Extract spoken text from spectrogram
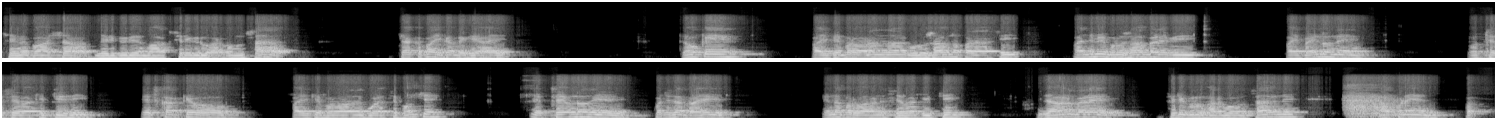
ਛੇਵੇਂ ਪਾਤਸ਼ਾਹ ਮੇਰੀ ਪੀੜੀ ਦੇ ਮਾਲਕ ਸ੍ਰੀ ਗੁਰੂ ਹਰਗੋਬਿੰਦ ਸਾਹਿਬ ਚੱਕ ਭਾਈ ਕਾ ਵਿਖੇ ਆਏ, ਕਿਉਂਕਿ ਭਾਈ ਕੇ ਪਰਿਵਾਰਾਂ ਦਾ ਗੁਰੂ ਸਾਹਿਬ ਨਾਲ ਪਿਆਰ ਸੀ। ਪੰਜਵੇਂ ਗੁਰੂ ਸਾਹਿਬ ਵੇਲੇ ਵੀ ਭਾਈ ਪਹਿਲੋ ਨੇ ਉੱਥੇ ਸੇਵਾ ਕੀਤੀ ਸੀ। ਇਸ ਕਰਕੇ ਉਹ ਭਾਈ ਕੇ ਪਰਿਵਾਰਾਂ ਦੇ ਕੋਲ ਇੱਥੇ ਪਹੁੰਚੇ। ਇੱਥੇ ਉਹਨਾਂ ਦੇ ਕੁਝ ਦਿਨ ਰਹੇ ਇਹਨਾਂ ਪਰਿਵਾਰਾਂ ਨੇ ਸੇਵਾ ਕੀਤੀ। ਜਾਣ ਵੇਲੇ ਸ੍ਰੀ ਗੁਰੂ ਹਰਗੋਬਿੰਦ ਸਾਹਿਬ ਨੇ ਆਪਣੇ ਪ-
